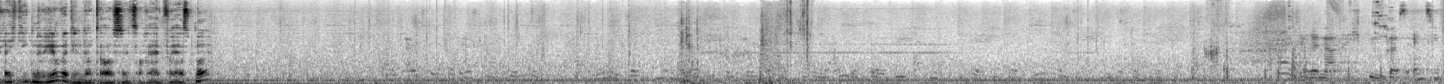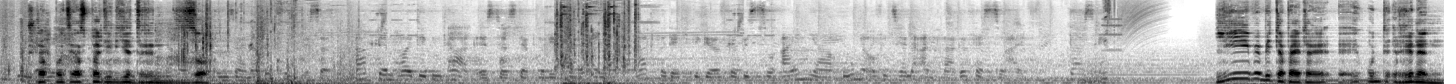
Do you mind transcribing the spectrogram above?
Vielleicht ignorieren wir den da draußen jetzt auch einfach erstmal. Uns erstmal den hier drin. So. Ab dem heutigen Tag ist es der Polizei erlaubt, Tatverdächtige für bis zu ein Jahr ohne offizielle Anklage festzuhalten. Das ist Liebe Mitarbeiter äh, und Rinnen,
